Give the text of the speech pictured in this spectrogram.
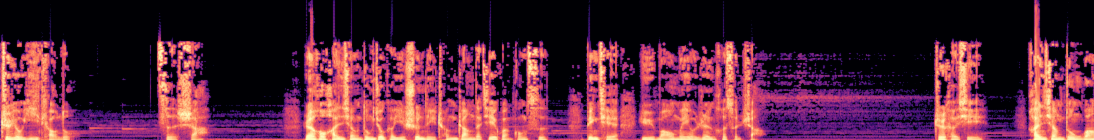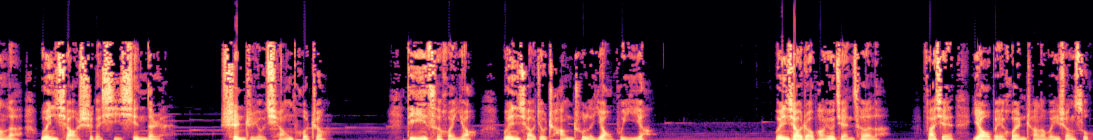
只有一条路：自杀。然后韩向东就可以顺理成章的接管公司，并且羽毛没有任何损伤。只可惜，韩向东忘了文晓是个细心的人，甚至有强迫症。第一次换药，文晓就尝出了药不一样。文晓找朋友检测了，发现药被换成了维生素。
